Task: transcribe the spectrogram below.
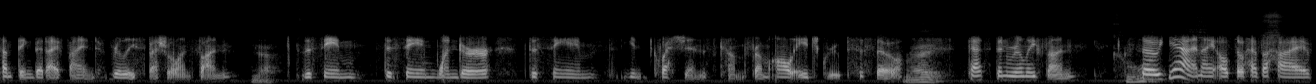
something that I find really special and fun Yeah. the same the same wonder, the same you know, questions come from all age groups. So Right. that's been really fun. Cool. So yeah, and I also have a hive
